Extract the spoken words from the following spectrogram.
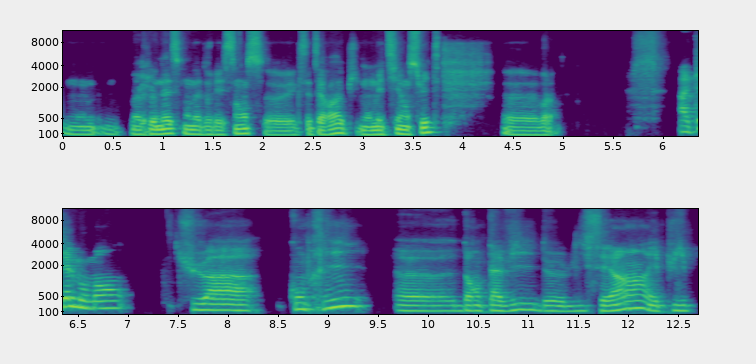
ma jeunesse, mon adolescence, etc. Et puis mon métier ensuite. voilà. À quel moment tu as compris dans ta vie de lycéen et puis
